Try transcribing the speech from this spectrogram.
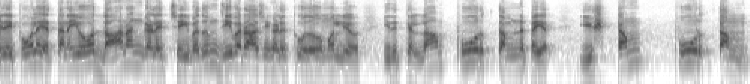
இதை போல எத்தனையோ தானங்களை செய்வதும் ஜீவராசிகளுக்கு உதவும் இல்லையோ இதுக்கெல்லாம் பூர்த்தம்னு பெயர். இஷ்டம் பூர்த்தம்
